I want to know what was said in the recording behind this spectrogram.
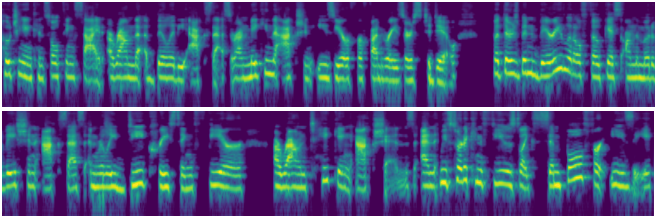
coaching and consulting side around the ability access around making the action easier for fundraisers to do. But there's been very little focus on the motivation access and really decreasing fear around taking actions. And we've sort of confused like simple for easy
